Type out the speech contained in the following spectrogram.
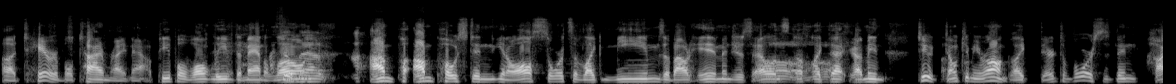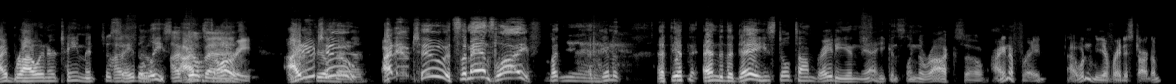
a terrible time right now. People won't leave the man alone. I'm I'm posting, you know, all sorts of like memes about him and Gisele and oh, stuff like oh, that. I mean, dude, don't get me wrong. Like their divorce has been highbrow entertainment to say feel, the least. I feel I'm bad. sorry. I, I do too. Bad. I do too. It's the man's life. But yeah. at, the of, at the end of the day, he's still Tom Brady, and yeah, he can sling the rock. So I ain't afraid. I wouldn't be afraid to start him.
